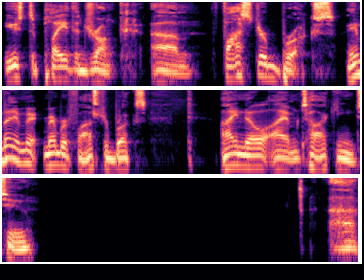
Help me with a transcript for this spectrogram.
He used to play the drunk. Um, Foster Brooks. Anybody remember Foster Brooks? I know I am talking to uh,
